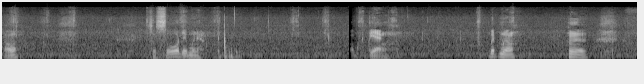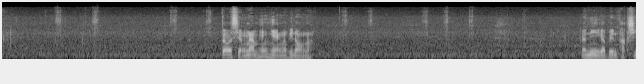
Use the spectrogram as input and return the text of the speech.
เอาสดๆเลยมือเนี่ยเอาบักแตงเบ็ดเมืองแต่ว่าเสียงน้ำแห้งๆนะพี่น้องเนาะอันนี้ก็เป็นผักชี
